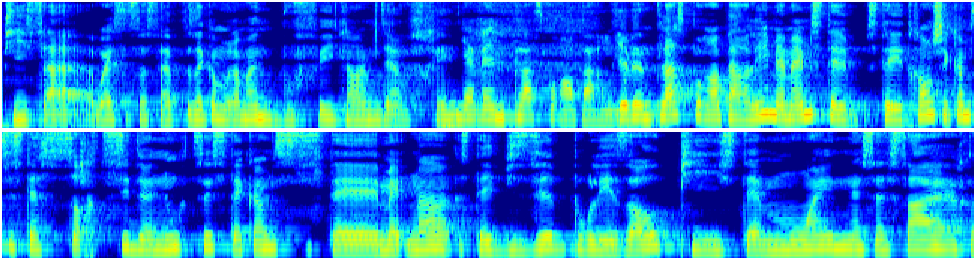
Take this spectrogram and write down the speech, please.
Puis ça, ouais, c'est ça, ça faisait comme vraiment une bouffée quand même d'air frais. Il y avait une place pour en parler. Il y avait une place pour en parler, mais même c'était c'était étrange, c'est comme si c'était sorti de nous, tu sais, c'était comme si c'était maintenant c'était visible pour les autres, puis c'était moins nécessaire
